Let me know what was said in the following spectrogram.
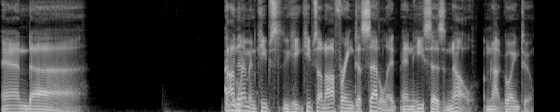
And, uh, I mean, Don Lemon keeps he keeps on offering to settle it, and he says no, I'm not going to.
